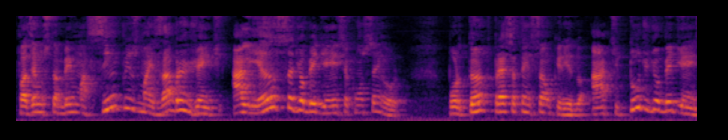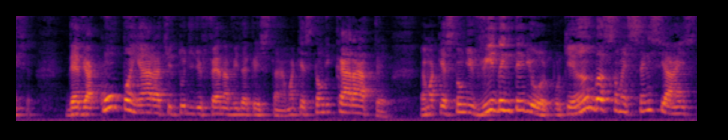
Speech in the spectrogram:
fazemos também uma simples, mas abrangente aliança de obediência com o Senhor. Portanto, preste atenção, querido, a atitude de obediência deve acompanhar a atitude de fé na vida cristã. É uma questão de caráter, é uma questão de vida interior, porque ambas são essenciais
